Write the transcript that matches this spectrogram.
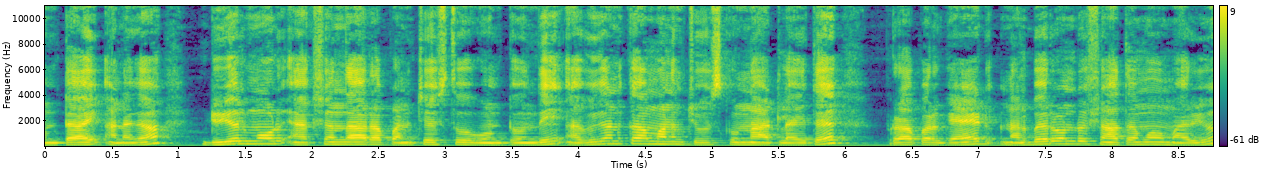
ఉంటాయి అనగా డ్యూయల్ మోడ్ యాక్షన్ ద్వారా పనిచేస్తూ ఉంటుంది. అవి కనుక మనం చూసుకున్నట్లయితే ప్రాపర్ గైడ్ నలభై రెండు శాతము మరియు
